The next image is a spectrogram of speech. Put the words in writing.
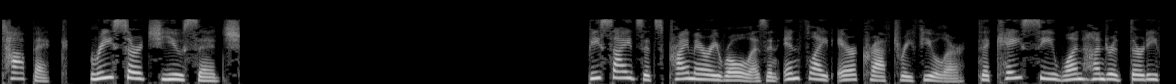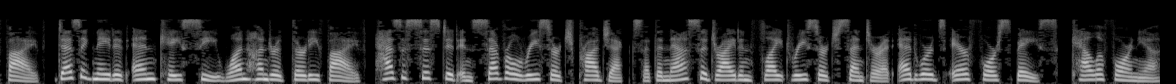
Topic: Research usage Besides its primary role as an in-flight aircraft refueler, the KC-135, designated NKC-135, has assisted in several research projects at the NASA Dryden Flight Research Center at Edwards Air Force Base, California.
